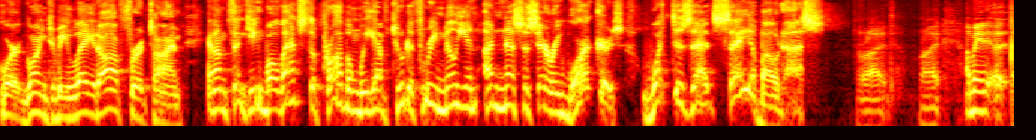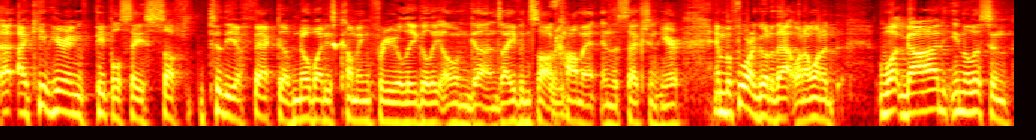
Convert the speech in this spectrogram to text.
who are going to be laid off for a time. And I'm thinking, well, that's the problem. We have two to three million unnecessary workers. What does that say about us? Right, right. I mean, uh, I, I keep hearing people say stuff to the effect of nobody's coming for your legally owned guns. I even saw a comment in the section here. And before I go to that one, I want to, what God, you know, listen,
